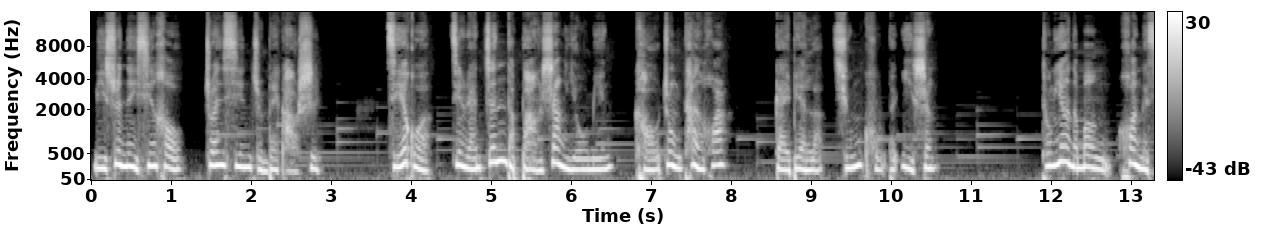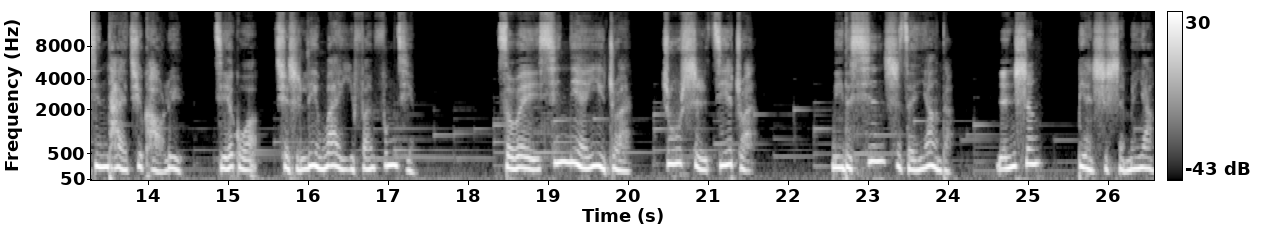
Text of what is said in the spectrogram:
理顺内心后。专心准备考试，结果竟然真的榜上有名，考中探花，改变了穷苦的一生。同样的梦，换个心态去考虑，结果却是另外一番风景。所谓心念一转，诸事皆转。你的心是怎样的，人生便是什么样。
